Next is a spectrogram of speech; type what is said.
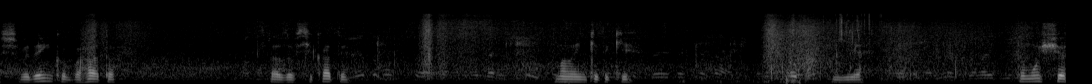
Швиденько, багато. Зразу всікати. Маленькі такі. Є. Тому що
